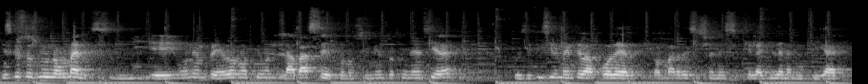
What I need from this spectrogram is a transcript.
Y es que esto es muy normal, si eh, un emprendedor no tiene la base de conocimiento financiera, pues difícilmente va a poder tomar decisiones que le ayuden a mitigar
